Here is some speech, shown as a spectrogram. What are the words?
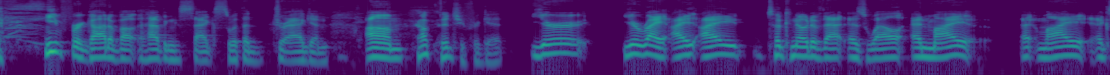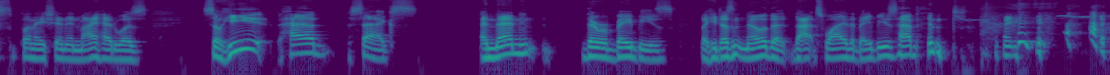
he forgot about having sex with a dragon. Um, How could you forget? you're you're right. I I took note of that as well, and my uh, my explanation in my head was so he had sex, and then there were babies, but he doesn't know that that's why the babies happened. Like,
